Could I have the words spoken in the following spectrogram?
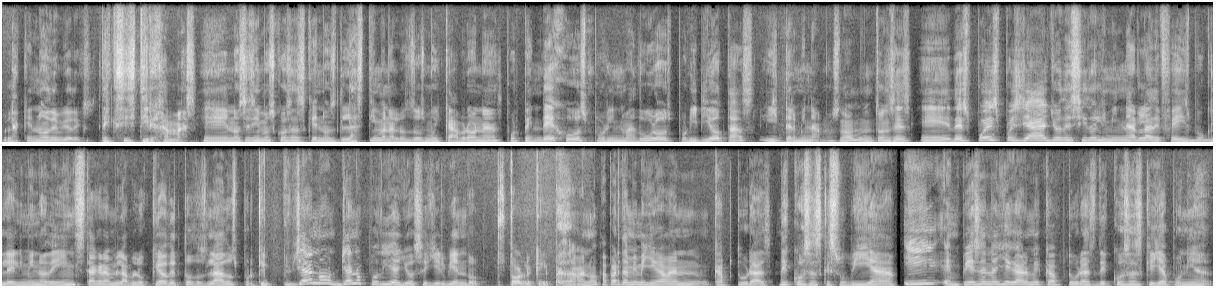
la que no debió de, existir jamás. Eh, nos decimos cosas que nos lastiman a los dos muy cabronas, por pendejos, por inmaduros, por idiotas y terminamos, ¿no? Entonces eh, después pues ya yo decido eliminarla de Facebook, la elimino de Instagram, la bloqueo de todos lados porque pues, ya no, ya no podía yo seguir viendo pues, todo lo que le pasaba, ¿no? Aparte a mí me llegaban capturas de cosas que subía y empiezan a llegar capturas de cosas que ella ponía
